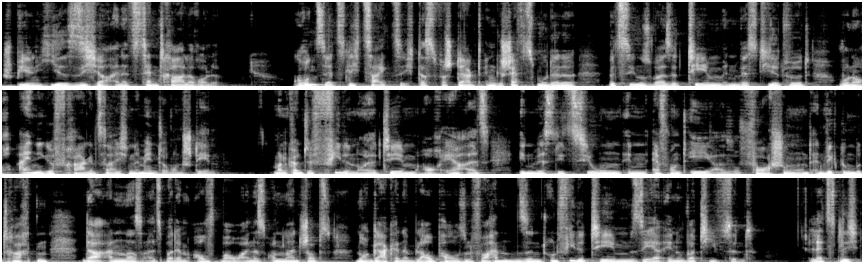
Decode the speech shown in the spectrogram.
spielen hier sicher eine zentrale Rolle. Grundsätzlich zeigt sich, dass verstärkt in Geschäftsmodelle bzw. Themen investiert wird, wo noch einige Fragezeichen im Hintergrund stehen. Man könnte viele neue Themen auch eher als Investitionen in F&E, also Forschung und Entwicklung betrachten, da anders als bei dem Aufbau eines Online-Shops noch gar keine Blaupausen vorhanden sind und viele Themen sehr innovativ sind. Letztlich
